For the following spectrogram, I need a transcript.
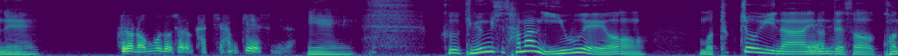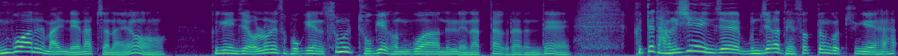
네. 그런 업무도 저는 같이 함께 했습니다. 예. 그 김용균 씨 사망 이후에요. 뭐 특조위나 이런 네. 데서 권고안을 많이 내놨잖아요. 그게 이제 언론에서 보기에는 22개 권고안을 내놨다 그러는데 그때 당시에 이제 문제가 됐었던 것 중에 하-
